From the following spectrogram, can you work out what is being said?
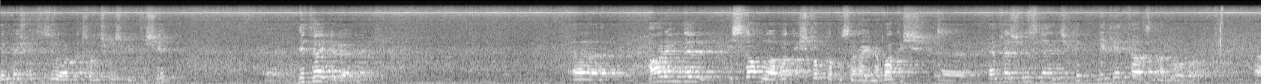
25-30 yıl orada çalışmış bir kişi. Ee, detay bir örnek. Ee, haremden İstanbul'a bakış, Topkapı Sarayı'na bakış, e, empresyonistten çıkıp leke tarzına doğru e,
